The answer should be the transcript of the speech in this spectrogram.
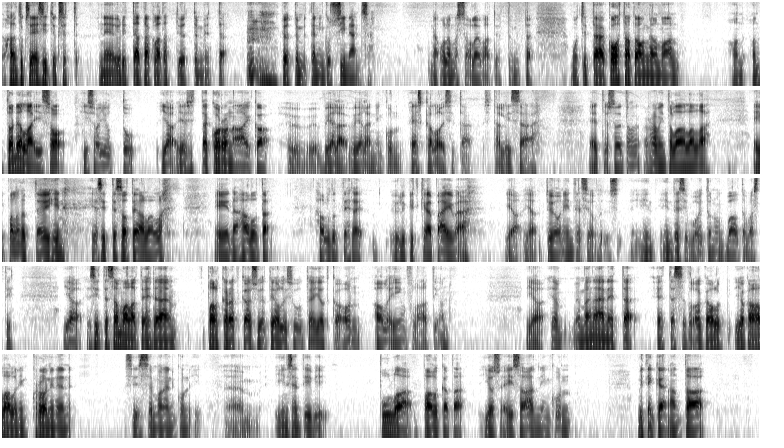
hallituksen esitykset, ne yrittää taklata työttömyyttä, työttömyyttä niin kuin sinänsä, olemassa olevaa työttömyyttä. Mutta sitten tämä kohtaanto-ongelma on, on, on todella iso, iso juttu ja, ja sitten tämä korona-aika vielä, vielä niin kuin eskaloi sitä, sitä lisää. Et jos on ravintola-alalla ei palata töihin ja sitten sotealalla ei enää haluta, haluta tehdä yli pitkää päivää, ja, ja työ on intensivoitunut valtavasti. Ja sitten samalla tehdään palkkaratkaisuja teollisuuteen, jotka on alle inflaation. Ja, ja mä näen, että, että tässä alkaa olla joka alalla niin krooninen siis semmoinen niin kuin, äm, insentiivi pula palkata, jos ei saa niin kuin, mitenkään antaa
